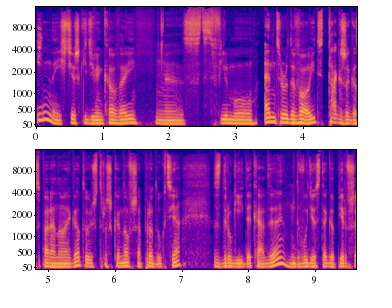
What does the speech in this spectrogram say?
innej ścieżki dźwiękowej e, z filmu Enter the Void, także Gaspara Noego, to już troszkę nowsza produkcja z drugiej dekady XXI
